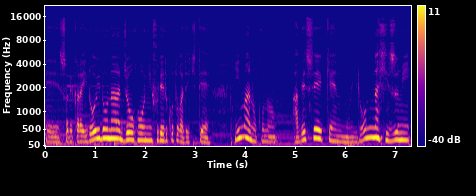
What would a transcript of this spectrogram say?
えー、それからいろいろな情報に触れることができて今のこの安倍政権のいろんな歪み、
